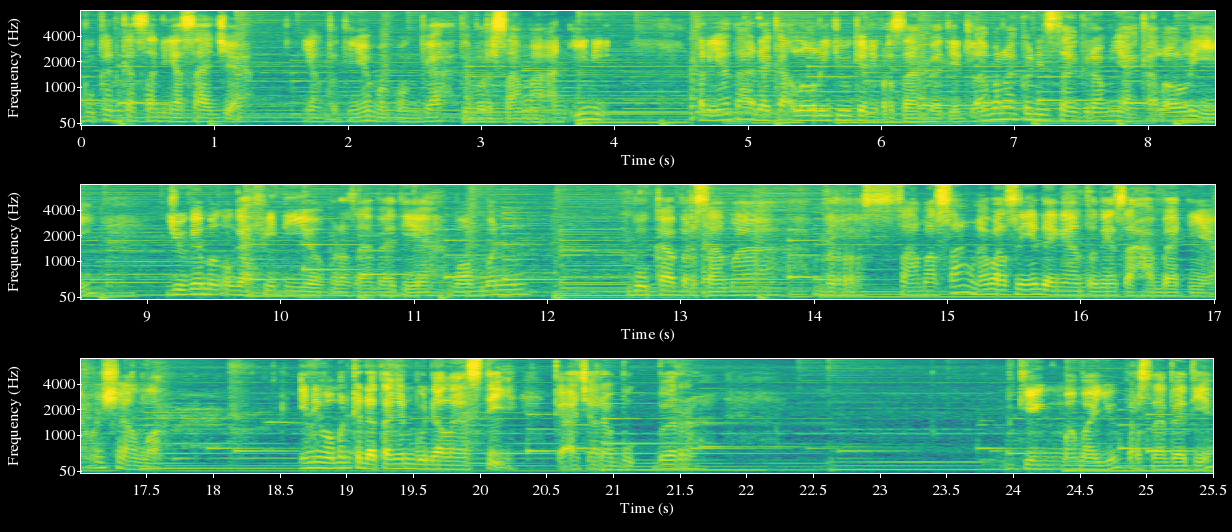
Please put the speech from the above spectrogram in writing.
bukan Kak Sania saja. Yang tentunya mengunggah kebersamaan ini Ternyata ada Kak Loli juga nih persahabat ya. Di laman akun Instagramnya Kak Loli juga mengunggah video persahabat ya. Momen buka bersama bersama-sama pastinya dengan tentunya sahabatnya. Masya Allah. Ini momen kedatangan Bunda Lesti ke acara bukber Geng Mamayu persahabat ya.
